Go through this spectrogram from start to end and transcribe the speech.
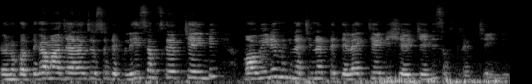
ఏమైనా కొత్తగా మా ఛానల్ చూస్తుంటే ప్లీజ్ సబ్స్క్రైబ్ చేయండి. మా వీడియో మీకు నచ్చినట్టయితే లైక్ చేయండి షేర్ చేయండి సబ్స్క్రైబ్ చేయండి.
